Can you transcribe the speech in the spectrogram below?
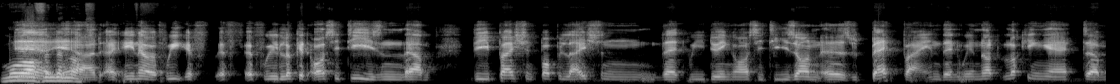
More yeah, often than yeah, not. You know, if we if if, if we look at RCTs and um, the patient population that we're doing RCTs on is back pain, then we're not looking at um,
